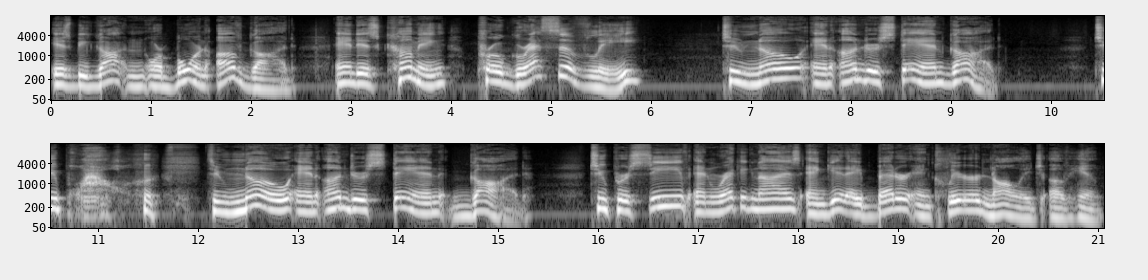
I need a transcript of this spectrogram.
is begotten or born of God and is coming progressively to know and understand God. To wow, to know and understand God, to perceive and recognize and get a better and clearer knowledge of Him.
